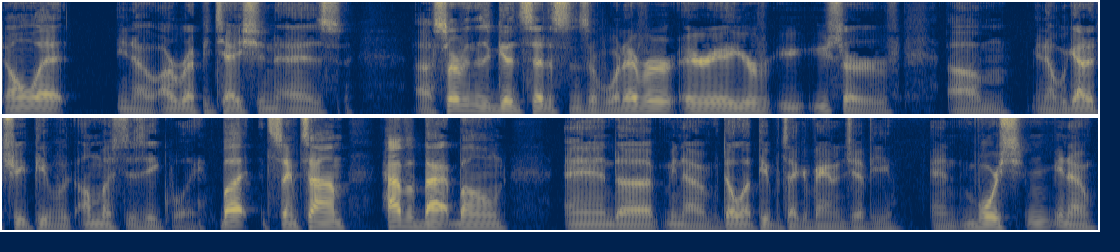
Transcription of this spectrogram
don't let you know our reputation as uh, serving the good citizens of whatever area you you serve. Um, you know, we got to treat people almost as equally, but at the same time, have a backbone, and uh, you know, don't let people take advantage of you. And voice, you know,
